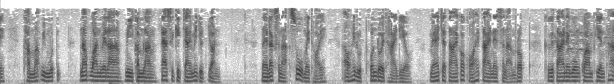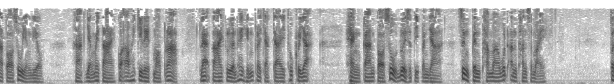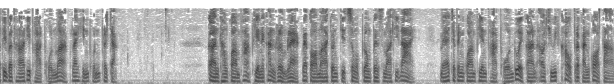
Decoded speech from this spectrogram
ธรรมวิมุตติ นับวันเวลามีกำลังและสกิจใจไม่หยุดหย่อน ในลักษณะสู้ไม่ถอย เอาให้หลุดพ้นโดยถ่ายเดียว แม้จะตายก็ขอให้ตายในสนามรบ คือตายในวงความเพียรท่าต่อสู้อย่างเดียว หากยังไม่ตายก็เอาให้กิเลสหมอบราบ และตายเกลื่อนให้เห็นประจักษ์ใจทุกระยะ แห่งการต่อสู้ด้วยสติปัญญา ซึ่งเป็นธรรมาวุธอันทันสมัย ปฏิปทาที่ผาดผลมากและเห็นผลประจักษ์ การทำความภาคเพียรในขั้นเริ่มแรกและต่อมาจนจิตสงบลงเป็นสมาธิได้ แม้จะเป็นความเพียรผาดโผลด้วยการเอาชีวิตเข้าประกันก็ตาม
